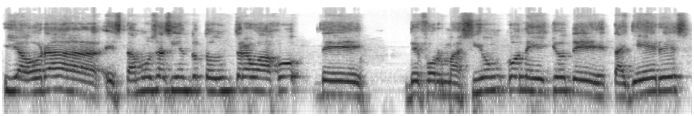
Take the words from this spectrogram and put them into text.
y ahora estamos haciendo todo un trabajo de, de formación con ellos, de talleres,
